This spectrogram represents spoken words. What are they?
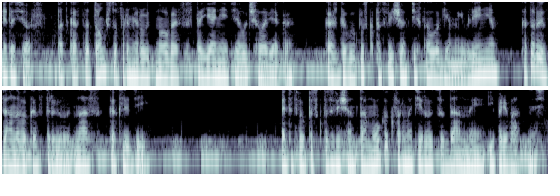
Это «Серф» — подкаст о том, что формирует новое состояние тела человека. Каждый выпуск посвящен технологиям и явлениям, которые заново конструируют нас, как людей. Этот выпуск посвящен тому, как форматируются данные и приватность.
